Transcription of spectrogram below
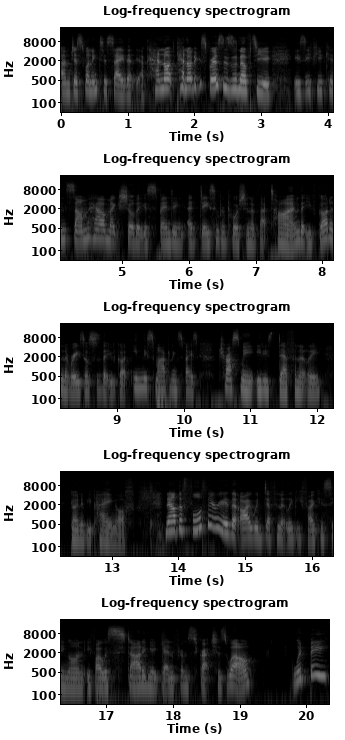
I'm just wanting to say that I cannot cannot express this enough to you is if you can somehow make sure that you're spending a decent proportion of that time that you've got and the resources that you've got in this marketing space, trust me, it is definitely going to be paying off. Now, the fourth area that I would definitely be focusing on if I was starting again from scratch as well would be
